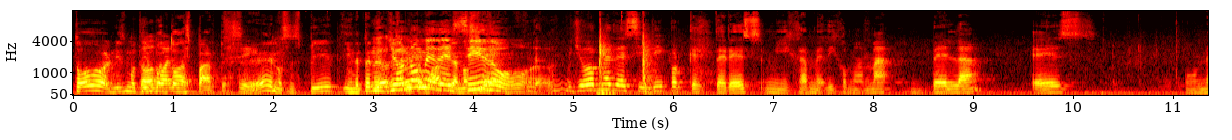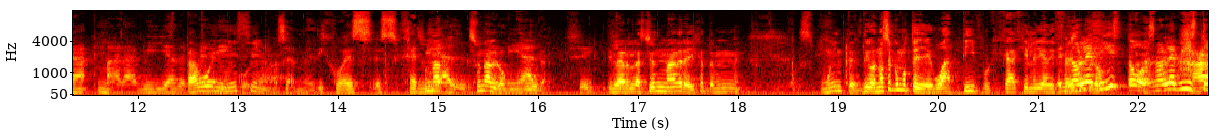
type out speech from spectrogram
todo al mismo Todo tiempo en todas partes. sí. ¿eh? En los speed, independientemente Yo no de me Guardia, sé. decido. Yo me decidí porque Terés, mi hija, me dijo, mamá, Vela es una maravilla de Está película. buenísima. O sea, me dijo, es, es Es una, genial. es una genial. locura. Sí. Y la relación madre-hija también me- es muy interesante. Digo, no sé cómo te llegó a ti, porque cada quien leía diferente. No la he pero- visto, no la he visto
